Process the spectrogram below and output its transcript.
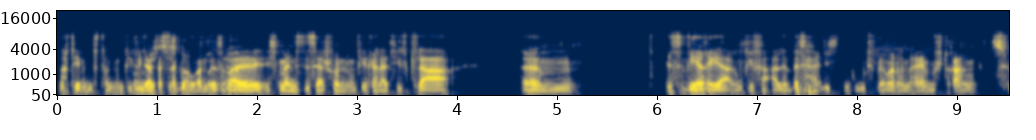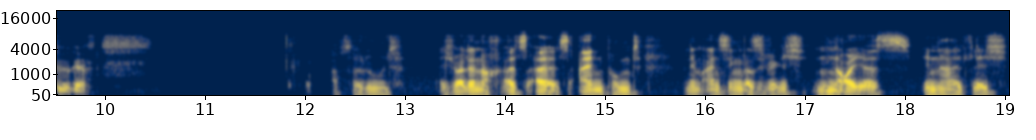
nachdem es dann irgendwie wieder besser geworden ist, weil ich meine, es ist ja schon irgendwie relativ klar, ähm, es wäre ja irgendwie für alle Beteiligten gut, wenn man an einem Strang zöge. Absolut. Ich wollte noch als, als einen Punkt von dem Einzigen, was ich wirklich Neues inhaltlich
